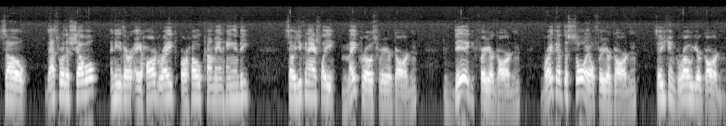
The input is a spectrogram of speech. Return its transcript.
So that's where the shovel and either a hard rake or hoe come in handy. So you can actually make rows for your garden, dig for your garden, break up the soil for your garden so you can grow your garden.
